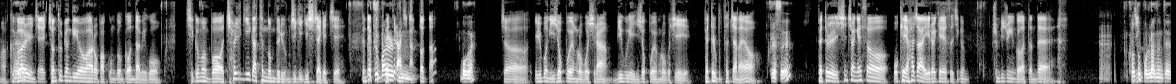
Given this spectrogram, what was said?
어, 그걸 네. 이제 전투병기화로 바꾼 건 건담이고, 지금은 뭐, 철기 같은 놈들이 움직이기 시작했지. 근데 그 배틀 아직 음. 안 떴나? 뭐가? 저, 일본 이족 보행 로봇이랑 미국의 이족 보행 로봇이 배틀 붙었잖아요. 그랬어요? 배틀 신청해서, 오케이 하자, 이렇게 해서 지금 준비 중인 것 같던데, 그것도 아직 몰랐는데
